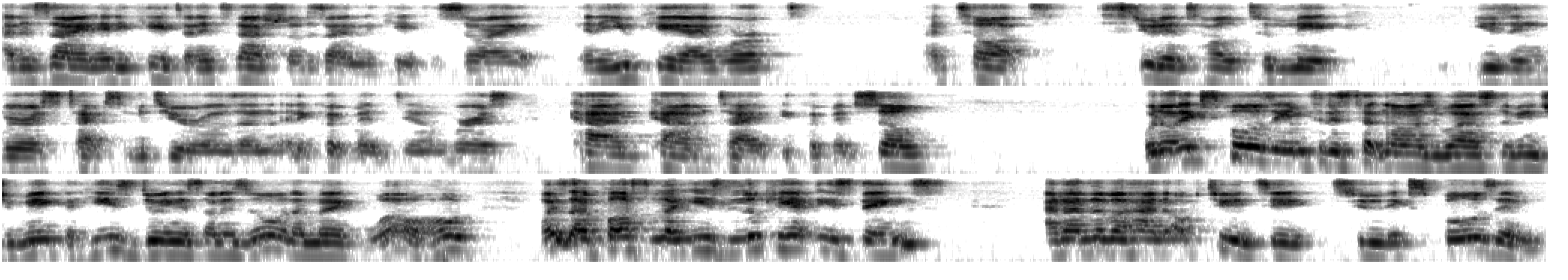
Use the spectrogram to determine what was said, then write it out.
a design educator, an international design educator. So I in the UK I worked and taught students how to make using various types of materials and, and equipment, you know, various CAD CAM type equipment. So without exposing him to this technology whilst living in Jamaica, he's doing this on his own. I'm like, wow, how how is that possible that he's looking at these things and I've never had the opportunity to expose him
